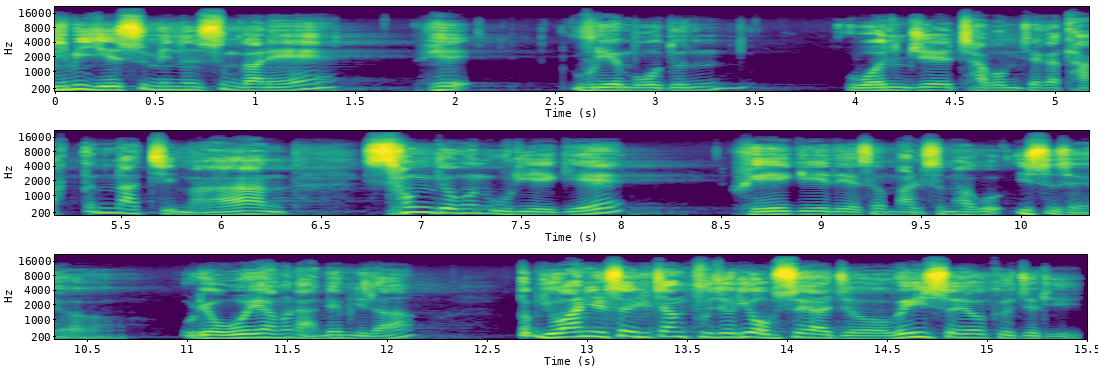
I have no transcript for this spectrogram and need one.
이미 예수 믿는 순간에 회, 우리의 모든 원죄, 자범죄가 다 끝났지만 성경은 우리에게 회개에 대해서 말씀하고 있으세요. 우리가 오해하면 안 됩니다. 그럼 요한일서 1장 9절이 없어야죠. 왜 있어요, 그 절이?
